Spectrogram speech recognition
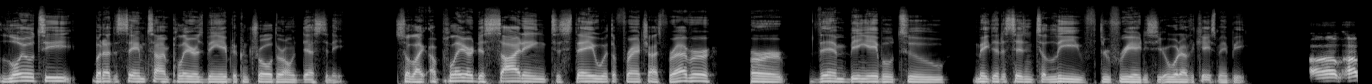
loyalty, but at the same time players being able to control their own destiny? So like a player deciding to stay with the franchise forever or them being able to make the decision to leave through free agency or whatever the case may be? Um, I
